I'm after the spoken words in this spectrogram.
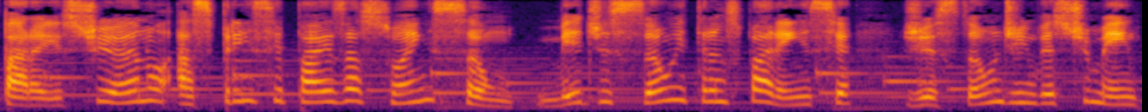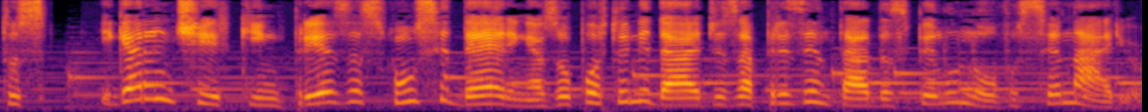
Para este ano, as principais ações são medição e transparência, gestão de investimentos e garantir que empresas considerem as oportunidades apresentadas pelo novo cenário.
